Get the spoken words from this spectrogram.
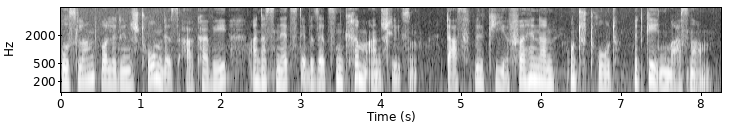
Russland wolle den Strom des AKW an das Netz der besetzten Krim anschließen. Das will Kiew verhindern und droht mit Gegenmaßnahmen.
